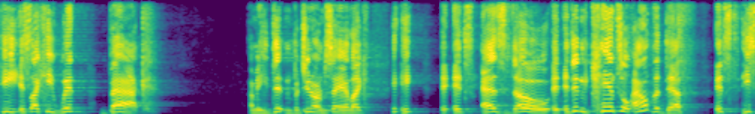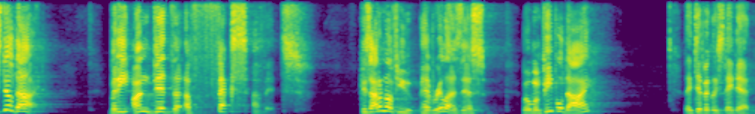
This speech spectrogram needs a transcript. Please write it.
he, it's like he went back. I mean, he didn't, but you know what I'm saying? Like, he, he it's as though it, it didn't cancel out the death. It's, he still died, but he undid the effects of it. Because I don't know if you have realized this, but when people die, they typically stay dead.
